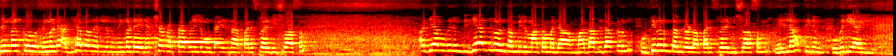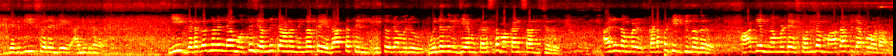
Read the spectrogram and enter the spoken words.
നിങ്ങൾക്ക് നിങ്ങളുടെ അധ്യാപകരിലും നിങ്ങളുടെ രക്ഷകർത്താക്കളിലും ഉണ്ടായിരുന്ന പരസ്പര വിശ്വാസം അധ്യാപകരും വിദ്യാർത്ഥികളും തമ്മിലും മാത്രമല്ല മാതാപിതാക്കളും കുട്ടികളും തമ്മിലുള്ള പരസ്പര വിശ്വാസം എല്ലാത്തിനും ഉപരിയായി ജഗദീശ്വരന്റെ അനുഗ്രഹം. ഈ ഘടകങ്ങളെല്ലാം ഒത്തുചേർന്നിട്ടാണ് നിങ്ങൾക്ക് യഥാർത്ഥത്തിൽ ഇത്തരം ഒരു ഉന്നത വിജയം കരസ്ഥമാക്കാൻ സാധിച്ചത്. അതിന് നമ്മൾ കടപ്പെട്ടിരിക്കുന്നത് ആദ്യം നമ്മളുടെ സ്വന്തം മാതാപിതാക്കളോടാണ്.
